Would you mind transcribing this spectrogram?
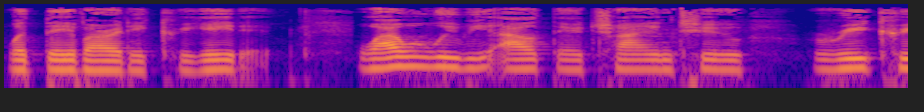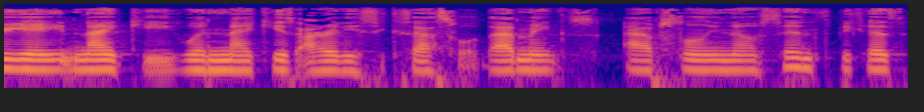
what they've already created. Why would we be out there trying to recreate Nike when Nike is already successful. That makes absolutely no sense because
